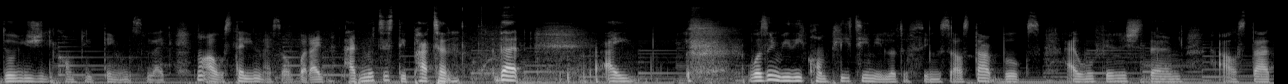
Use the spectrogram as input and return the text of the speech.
don't usually complete things. Like, no, I was telling myself, but I had noticed a pattern that I wasn't really completing a lot of things. I'll start books, I won't finish them. I'll start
